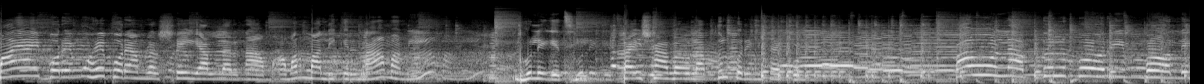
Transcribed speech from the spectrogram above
মায়ায় পরে মোহে পরে আমরা সেই আল্লাহর নাম, আমার মালিকের নাম আমি ভুলে গেছি। তাই শাহবাউল আব্দুল করিম সাহেব বলে বাউল আব্দুল করিম বলে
